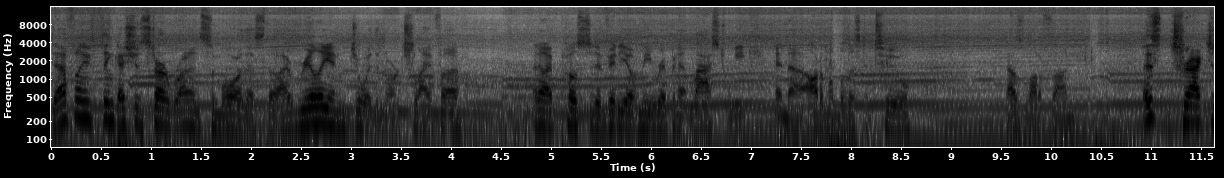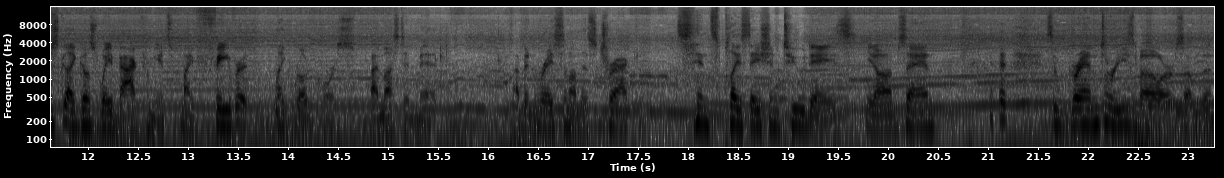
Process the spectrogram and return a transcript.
Definitely think I should start running some more of this though. I really enjoy the Nordschleife. I know I posted a video of me ripping it last week in uh, Automobilista 2. That was a lot of fun. This track just like goes way back for me. It's my favorite like road course, I must admit. I've been racing on this track since PlayStation 2 days. You know what I'm saying? Some Gran Turismo or something.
